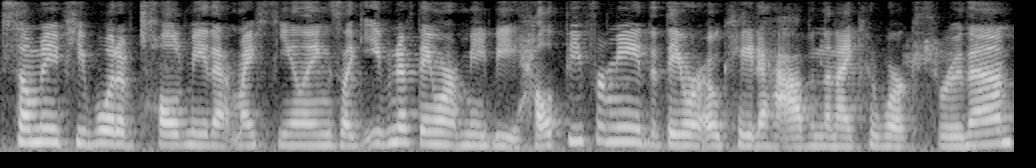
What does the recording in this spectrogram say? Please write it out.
so many people would have told me that my feelings, like even if they weren't maybe healthy for me, that they were okay to have, and then I could work through them.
